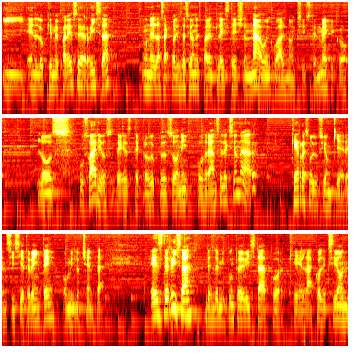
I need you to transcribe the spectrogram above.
y en lo que me parece risa, una de las actualizaciones para el PlayStation Now, el cual no existe en México, los usuarios de este producto de Sony podrán seleccionar qué resolución quieren, si 720 o 1080. Es de risa desde mi punto de vista porque la colección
